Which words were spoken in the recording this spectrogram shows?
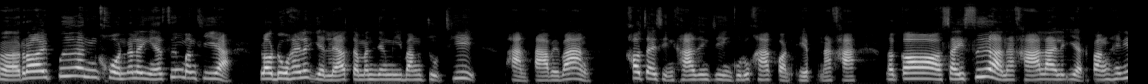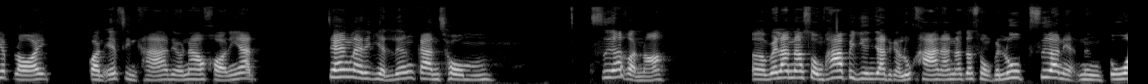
ออรอยเปื้อนขนอะไรเงี้ยซึ่งบางทีอะเราดูให้ละเอียดแล้ว แต่มันยังมีบางจุดที่ผ่านตาไปบ้าง เข้าใจสินค้าจริง ๆ คุณลูกค้าก่อนเอฟนะคะ แล้วก็ไซส์เสื้อนะคะ รายละเอียดฟังให้เรียบร้อยก่อนเอฟสินค้าเดี๋ยวนาวขออนุญาต แจ้งรายละเอียดเรื่องการชมเสื้อก่อนเนาะเออเวลานาส่งภาพไปยืนยันกับลูกค้านะนาจะส่งเป็นรูปเสื้อเนี่ยหนึ่งตัว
